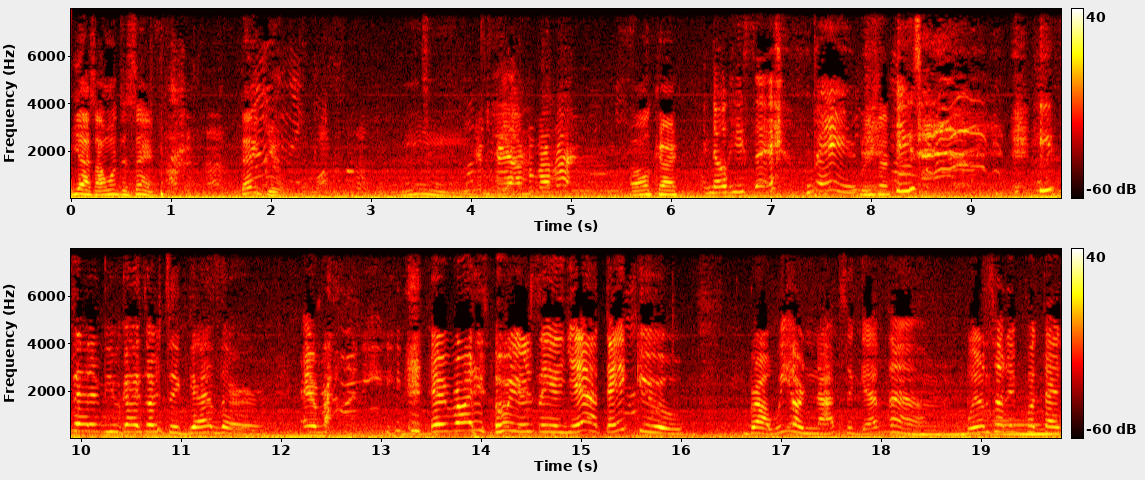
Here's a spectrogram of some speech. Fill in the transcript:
Yes, I want the same. Okay. Thank you. Mm. You stay all together? Okay. No, he said, babe. He said- He's he said if you guys are together, and Ronnie, and Ronnie's over here saying, yeah, thank you, bro. We are not together. Wait until they put that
